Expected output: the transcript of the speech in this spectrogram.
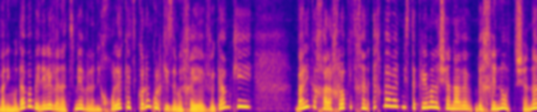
ואני מודה בה ביני לבין עצמי, אבל אני חולקת קודם כל כי זה מחייב, וגם כי בא לי ככה לחלוק איתכן איך באמת מסתכלים על השנה בכנות, שנה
